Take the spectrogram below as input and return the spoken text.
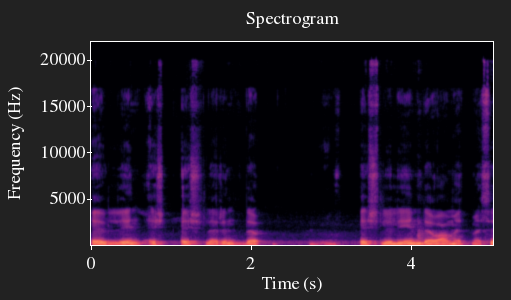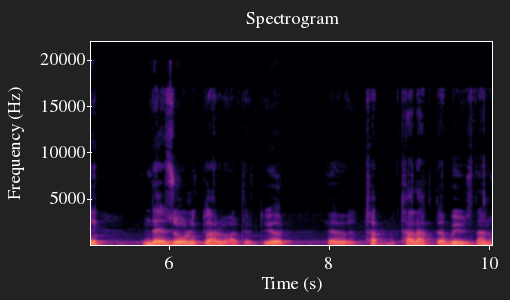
evliliğin eş- eşlerin de eşliliğin devam etmesi de zorluklar vardır diyor. E, ta- talak da bu yüzden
